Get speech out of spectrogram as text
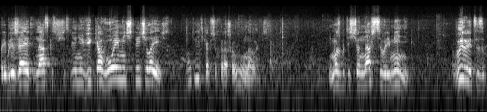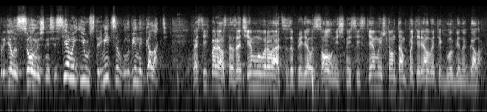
приближает нас к осуществлению вековой мечты человечества. Вот видите, как все хорошо, вы волновались. И, может быть, еще наш современник вырвется за пределы Солнечной системы и устремится в глубины галактики. Простите, пожалуйста, а зачем ему вырываться за пределы Солнечной системы и что он там потерял в этих глубинах галактик?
